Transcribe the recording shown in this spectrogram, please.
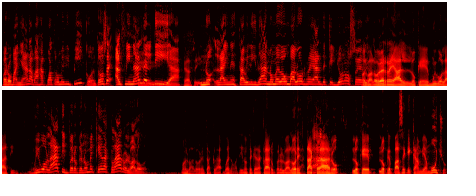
pero mañana baja cuatro mil y pico. Entonces, al final Sí, del día, no, la inestabilidad no me da un valor real de que yo no sé. No, el valor es real, lo que es muy volátil. muy volátil, pero que no me queda claro el valor. No, el valor está claro. Bueno, a ti no te queda claro, pero el valor Está está, claro. claro. Lo que, lo que pasa es que cambia mucho.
